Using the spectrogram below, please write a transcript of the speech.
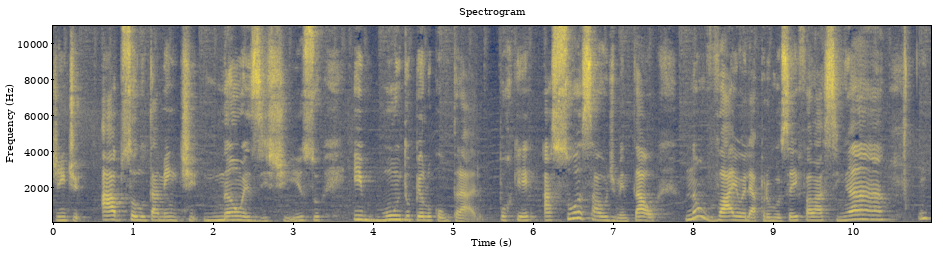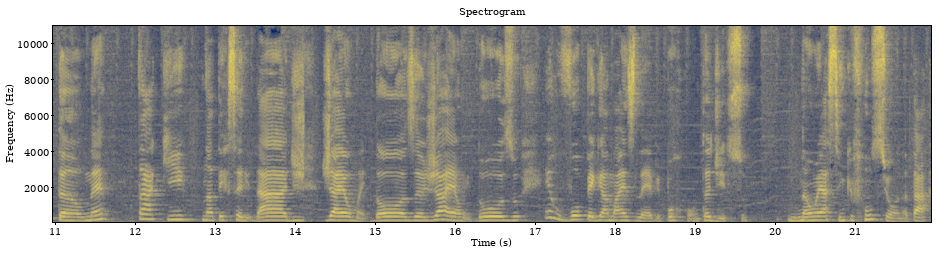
Gente, absolutamente não existe isso e muito pelo contrário, porque a sua saúde mental não vai olhar para você e falar assim: "Ah, então, né? tá aqui na terceira idade, já é uma idosa, já é um idoso, eu vou pegar mais leve por conta disso. Não é assim que funciona, tá?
